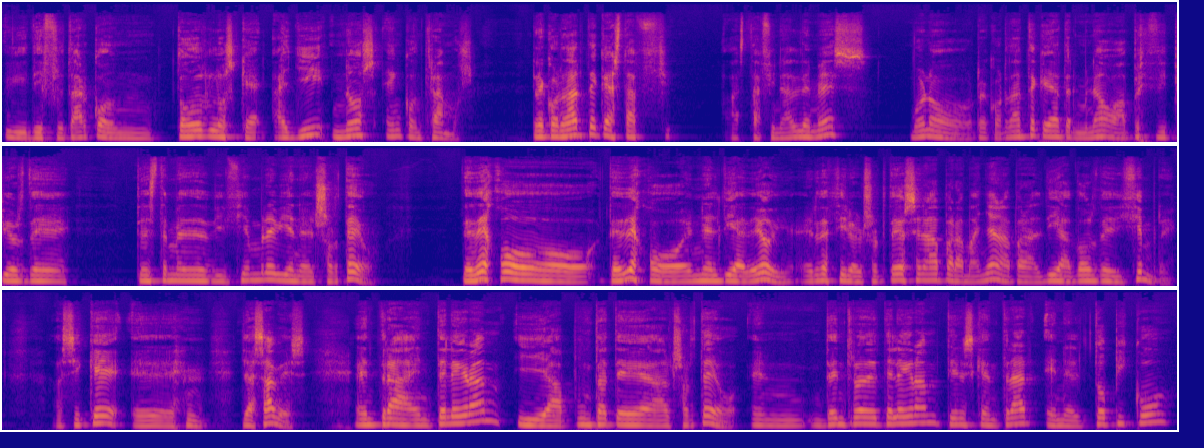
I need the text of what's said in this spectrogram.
y disfrutar con todos los que allí nos encontramos. Recordarte que hasta, hasta final de mes, bueno, recordarte que ya ha terminado, a principios de, este mes de diciembre viene el sorteo. Te dejo, te dejo en el día de hoy, es decir, el sorteo será para mañana, para el día 2 de diciembre. Así que eh, ya sabes, entra en Telegram y apúntate al sorteo. En, dentro de Telegram tienes que entrar en el tópico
